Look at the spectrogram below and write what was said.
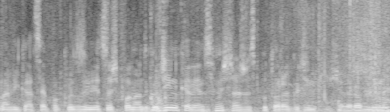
Nawigacja pokazuje coś ponad godzinkę, więc myślę, że z półtora godzinki się wyrobimy.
